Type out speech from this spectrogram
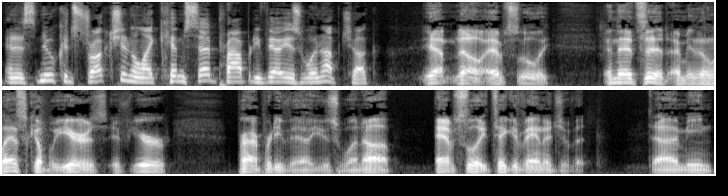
and it's new construction, and like Kim said, property values went up. Chuck. Yep. No, absolutely. And that's it. I mean, in the last couple of years, if your property values went up, absolutely take advantage of it. I mean,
